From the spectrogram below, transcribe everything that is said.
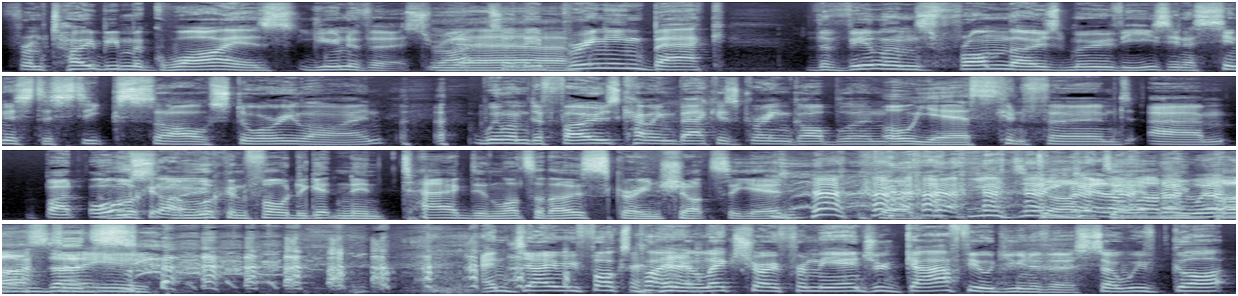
from Tobey Maguire's universe, right? So they're bringing back the villains from those movies in a Sinister Six style storyline. Willem Dafoe's coming back as Green Goblin. Oh, yes. confirmed. Um, but Look, also, I'm looking forward to getting in, tagged in lots of those screenshots again. You do God get a lot of you Willems, don't you? and Jamie Foxx playing Electro from the Andrew Garfield universe. So we've got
